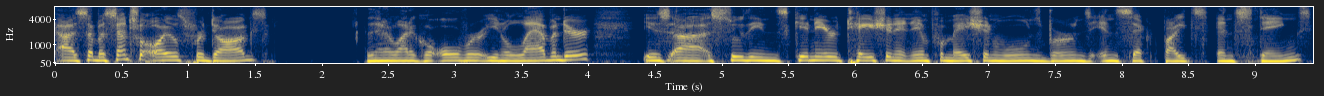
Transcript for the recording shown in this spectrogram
uh, some essential oils for dogs. Then I want to go over, you know, lavender is uh, soothing skin irritation and inflammation, wounds, burns, insect bites, and stings.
